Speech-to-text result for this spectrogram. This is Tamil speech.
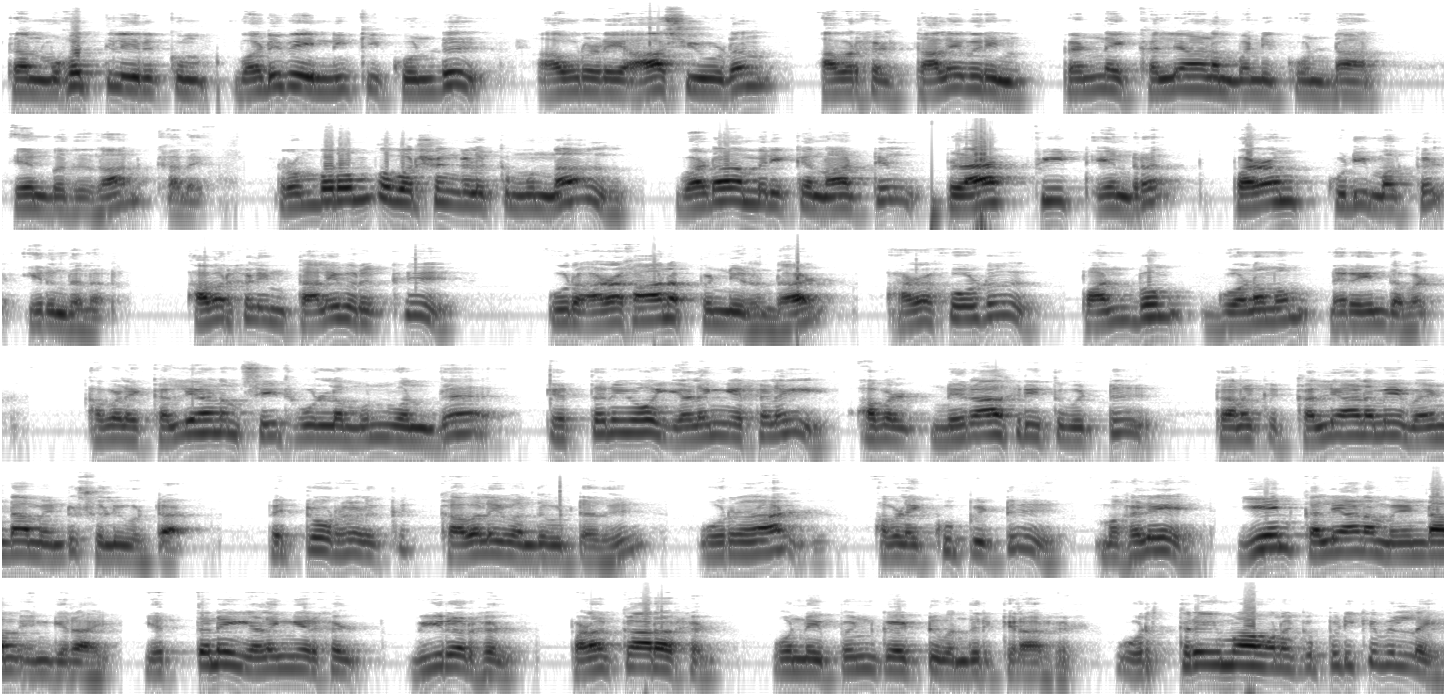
தன் முகத்தில் இருக்கும் வடுவை நீக்கிக் கொண்டு அவருடைய ஆசையுடன் அவர்கள் தலைவரின் பெண்ணை கல்யாணம் பண்ணி கொண்டான் என்பதுதான் கதை. ரொம்ப ரொம்ப வருஷங்களுக்கு முன்னால் வட அமெரிக்க நாட்டில் பிளாக் ஃபீட் என்ற பழங்குடி மக்கள் இருந்தனர். அவர்களின் தலைவருக்கு ஒரு அழகான பெண் இருந்தாள். அழகோடு பண்பும் குணமும் நிறைந்தவள். அவளை கல்யாணம் செய்து கொள்ள முன்வந்த எத்தனையோ இளைஞர்களை அவள் நிராகரித்துவிட்டு தனக்கு கல்யாணமே வேண்டாம் என்று சொல்லிவிட்டாள். பெற்றோர்களுக்கு கவலை வந்துவிட்டது. ஒரு நாள் அவளை கூப்பிட்டு மகளே ஏன் கல்யாணம் வேண்டாம் என்கிறாய்? எத்தனை இளைஞர்கள் வீரர்கள் பணக்காரர்கள் உன்னை பெண் கேட்டு வந்திருக்கிறார்கள்? ஒருத்தரையுமா உனக்கு பிடிக்கவில்லை?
